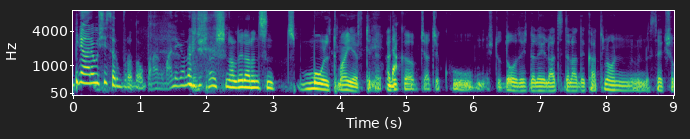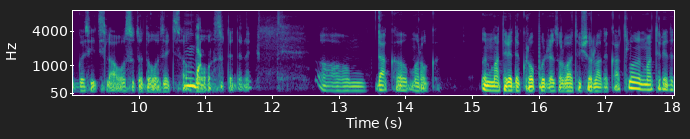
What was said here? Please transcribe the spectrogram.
Bine, am reușit să rup vreo două până acum, adică nu știu. Așa, și în al doilea rând sunt mult mai ieftine. Adică ceea ce cu, nu știu, 20 de lei luați de la Decathlon, în sex shop găsiți la 120 sau Da. 200 de lei. Um, dacă, mă rog, în materie de cropuri rezolvat ușor la Decathlon, în materie de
